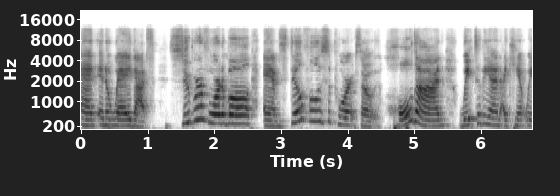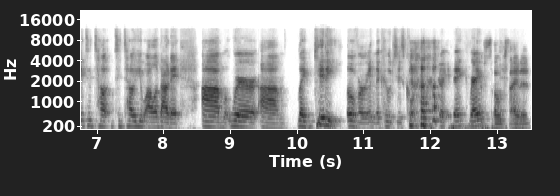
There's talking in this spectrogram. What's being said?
and in a way that's super affordable and still full of support. So hold on, wait to the end. I can't wait to tell to tell you all about it. Um, we're um, like giddy over in the coaches corner, I think, right? I'm so excited.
